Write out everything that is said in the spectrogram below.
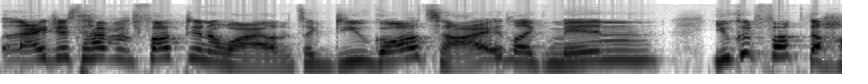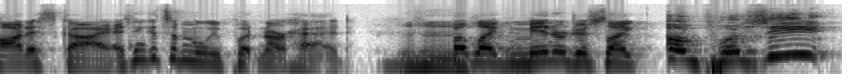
I just haven't fucked in a while, and it's like, do you go outside? Like men, you could fuck the hottest guy. I think it's something we put in our head, mm-hmm. but like men are just like a pussy.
